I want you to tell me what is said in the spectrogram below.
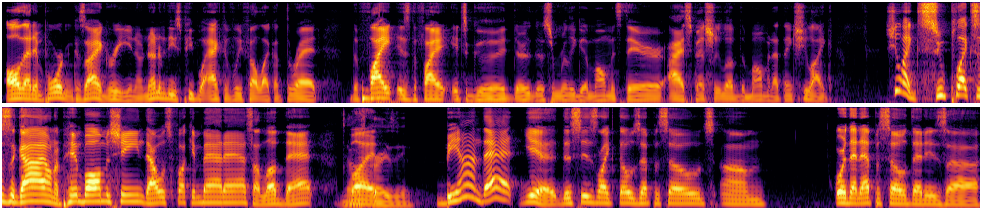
all that important because I agree you know none of these people actively felt like a threat the fight is the fight it's good there, there's some really good moments there I especially love the moment I think she like she like suplexes a guy on a pinball machine. That was fucking badass. I love that. That but crazy. Beyond that, yeah, this is like those episodes, um, or that episode that is, uh,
